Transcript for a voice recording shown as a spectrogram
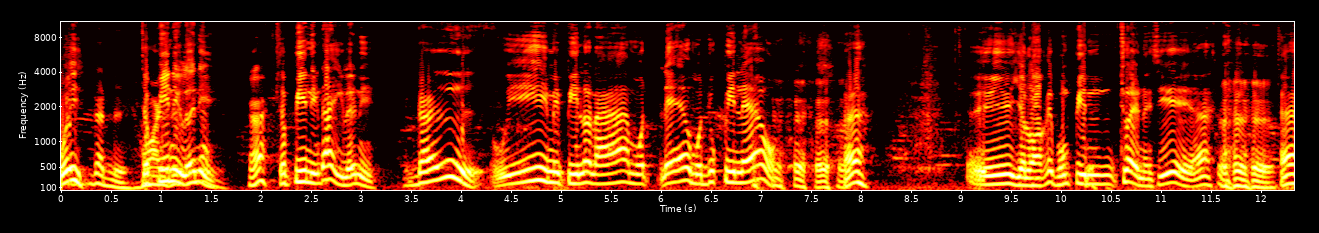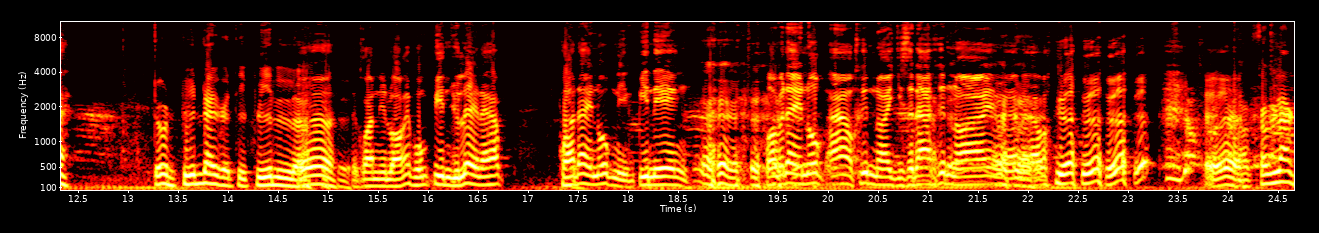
อุ้ย นั่นนี่จะปีนอีกเหรอนี่ ฮะจะปีนอีกได้อีกเลยนี่ ได้อุ้ยไม่ปีนแล้วล่ะหมดแล้วหมดยุคปีนแล้ว ฮะ เอ้ยอย่าหลอกให้ผมปีนช่วยหน่อยสิฮะฮะต้นปีนได้ก็ที่ปีนเหรอเออ แต่ก่อนนี่หลอกให้ผมปีนอยู่เลยนะครับ พอได้นกหนีปีนเอง พอไม่ได้นกอ้าวขึ้นหน่อยกิษดาขึ้นหน่อยนะครับเออออกกำลัง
